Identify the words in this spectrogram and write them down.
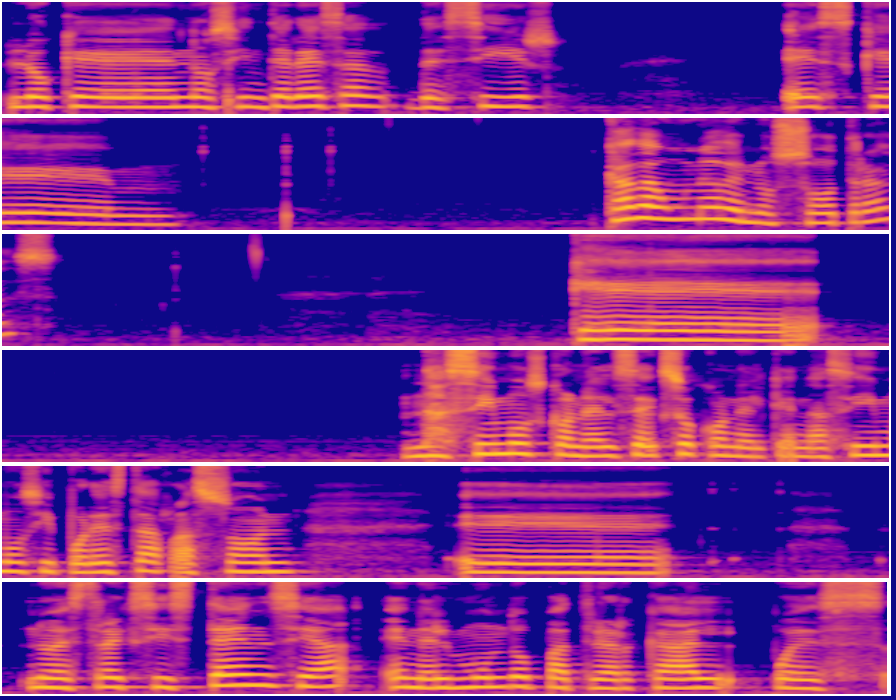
lo que nos interesa decir es que mm, cada una de nosotras que nacimos con el sexo con el que nacimos y por esta razón eh, nuestra existencia en el mundo patriarcal pues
